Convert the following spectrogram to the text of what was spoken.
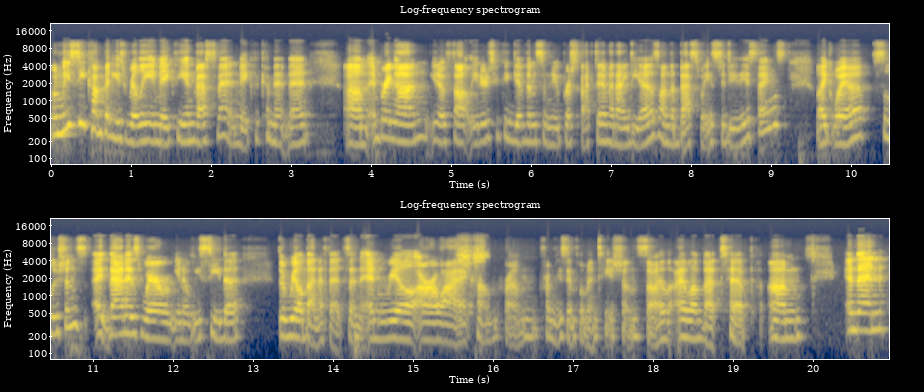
when we see companies really make the investment and make the commitment um, and bring on you know thought leaders who can give them some new perspective and ideas on the best ways to do these things like Oya Solutions, that is where you know we see the the real benefits and, and real ROI come from from these implementations. So I, I love that tip. Um, and then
